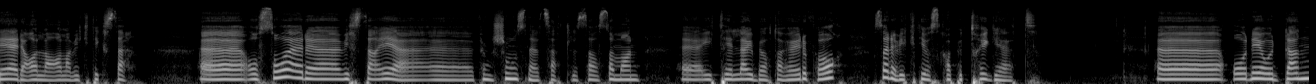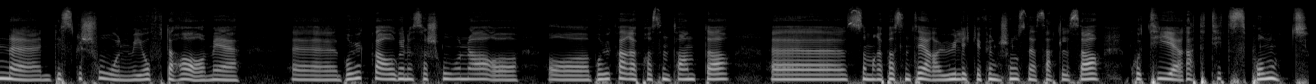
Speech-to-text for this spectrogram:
det er det aller, aller viktigste. Eh, og så er det, hvis det er eh, funksjonsnedsettelser som man eh, i tillegg bør ta høyde for, så er det viktig å skape trygghet. Eh, og det er jo denne diskusjonen vi ofte har med eh, brukerorganisasjoner og, og brukerrepresentanter eh, som representerer ulike funksjonsnedsettelser. Når er rett tidspunkt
